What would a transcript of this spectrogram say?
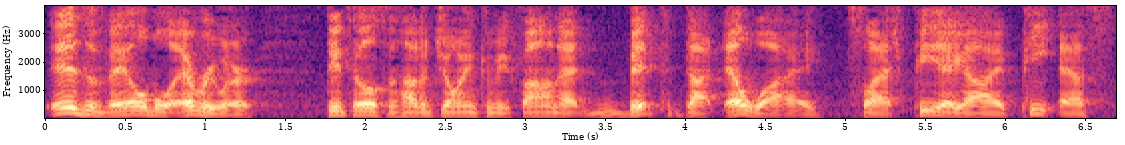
is available everywhere. Details on how to join can be found at bit.ly slash PAIPS.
